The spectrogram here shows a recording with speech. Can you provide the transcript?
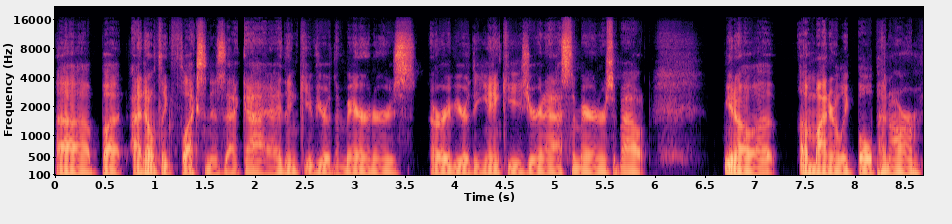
Uh, but I don't think Flexen is that guy. I think if you're the Mariners or if you're the Yankees, you're going to ask the Mariners about, you know, a, a, minor league bullpen arm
